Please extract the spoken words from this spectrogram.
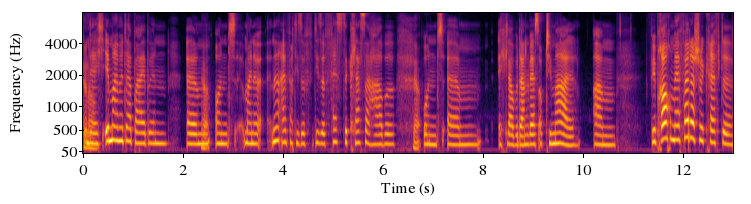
genau. in der ich immer mit dabei bin ähm, ja. und meine, ne, einfach diese, diese feste Klasse habe. Ja. Und ähm, ich glaube, dann wäre es optimal. Ähm, wir brauchen mehr Förderschulkräfte.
